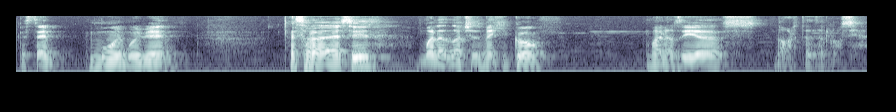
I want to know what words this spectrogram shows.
Que estén muy, muy bien. Es hora de decir buenas noches, México. Buenos días, norte de Rusia.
